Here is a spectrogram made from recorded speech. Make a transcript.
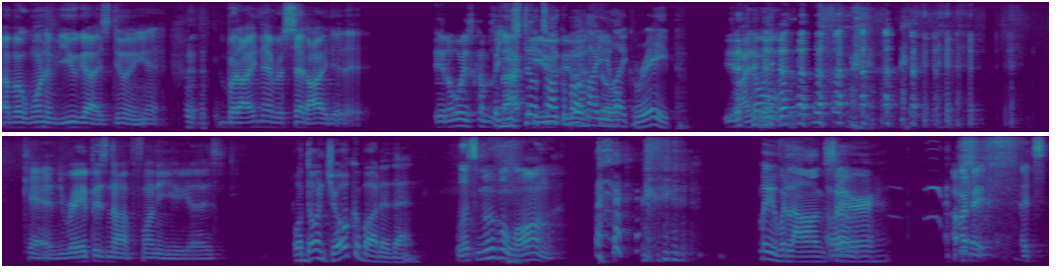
about one of you guys doing it, but I never said I did it. It always comes. Back to. But you back still to talk doing about it, how you though. like rape. Yeah. I don't. okay, rape is not funny, you guys. Well, don't joke about it then. Let's move along. Move along, sir. All right, it's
